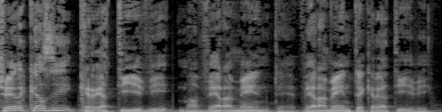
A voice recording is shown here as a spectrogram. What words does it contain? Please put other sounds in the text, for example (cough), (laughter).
Cercasi creativi, ma veramente, veramente creativi.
